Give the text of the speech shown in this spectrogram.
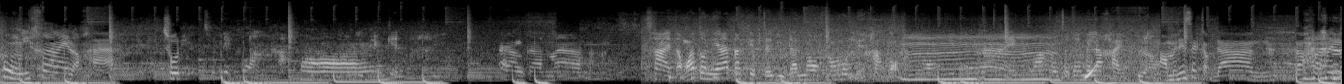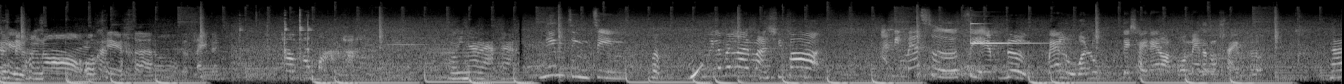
ถุงนี้คืออะไรเหรอคะ ชุดชุดเด็กก่อนค่ะอ๋อแพ็กเกจอลังการมากอะ ใช่แต่ว่าตัวเนี้ยตะเข็บจะอยู่ด้านนอกทั้งหมดเลยค่ะเหมาะกับน้องที่ดูง่ายเพราะว่ามันจะได้ไม่ระคายเคืองอ๋อไม่ได้ใส่กลับด้านแต่ว่าเป็นตะเข็บอยู่ข้างนอกโอเคค่ะแบบไรแบบผ้าเข้าหมาค่ะ อุ้ยน่ารักอะ นิ่มจริงๆ แบบอุ้ยแล้วเป็นลายหมาชิบะอันนี้แม่ซื้อ CF1 แม่รู้ว่าลูกได้ใช้แน่นอนเพราะว่าแม่ก็ต้องใช้เพิ่มน่า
